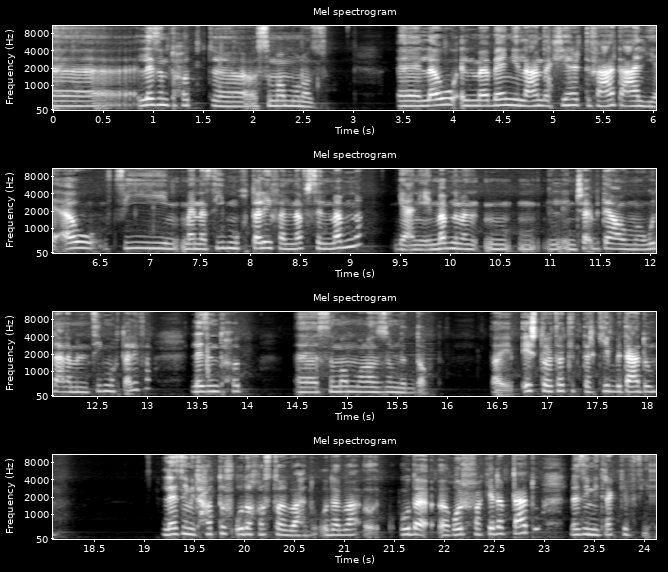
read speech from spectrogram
آه لازم تحط آه صمام منظم. آه لو المباني اللي عندك فيها ارتفاعات عالية أو في مناسيب مختلفة لنفس المبنى يعني المبنى من الإنشاء بتاعه موجود على مناسيب مختلفة لازم تحط آه، صمام منظم للضغط. طيب إيه اشتراطات التركيب بتاعته؟ لازم يتحط في أوضة خاصة لوحده أوضة ألو... أوضة غرفة كده بتاعته لازم يتركب فيها.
